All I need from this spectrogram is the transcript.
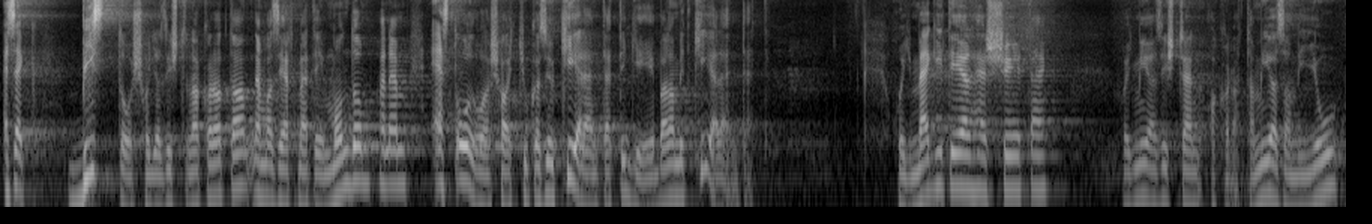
Ezek biztos, hogy az Isten akarata, nem azért, mert én mondom, hanem ezt olvashatjuk az ő kijelentett igében, amit kijelentett. Hogy megítélhessétek, hogy mi az Isten akarata, mi az, ami jó,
